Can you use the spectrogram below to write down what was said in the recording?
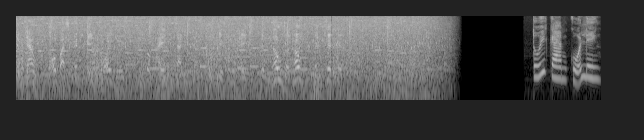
chánh nhau Bỏ qua sự ích kỷ của mỗi người Có phải chúng ta cũng tận hưởng điều như này từ lâu rồi không? Túi cam của Liên.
